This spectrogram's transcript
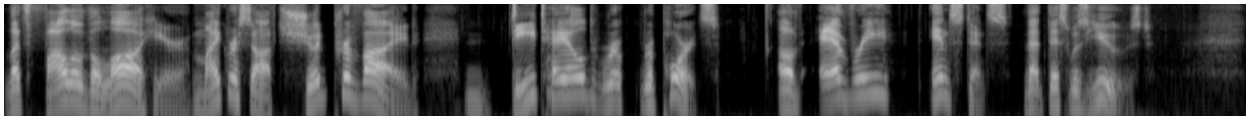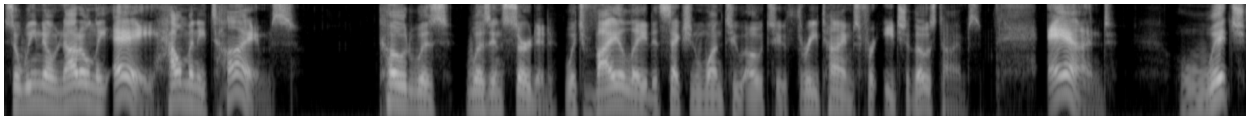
let's follow the law here, Microsoft should provide detailed re- reports of every instance that this was used. So we know not only A, how many times code was was inserted which violated section 1202 three times for each of those times and which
